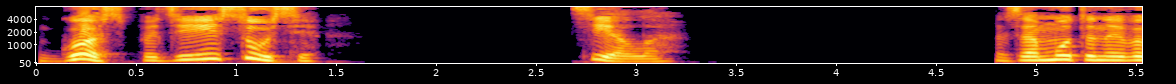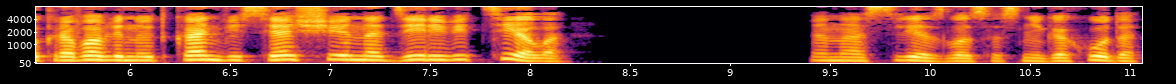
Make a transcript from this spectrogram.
Господи Иисусе! Тело. Замотанное в окровавленную ткань, висящее на дереве тело. Она слезла со снегохода,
